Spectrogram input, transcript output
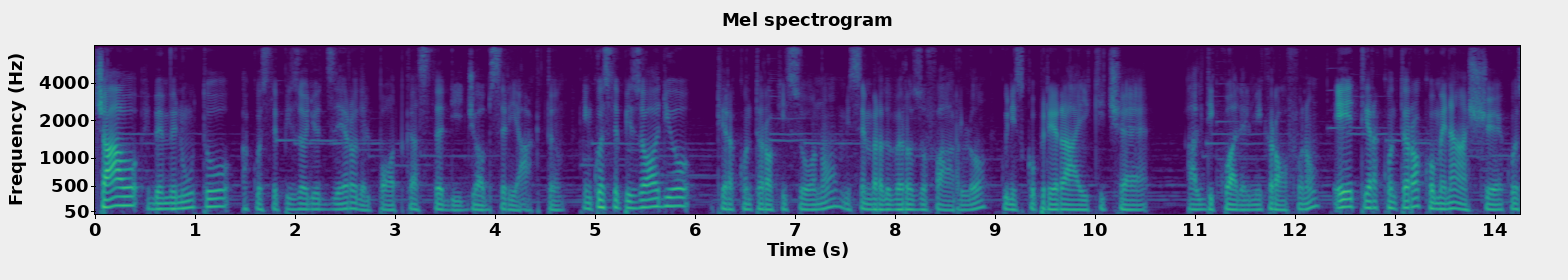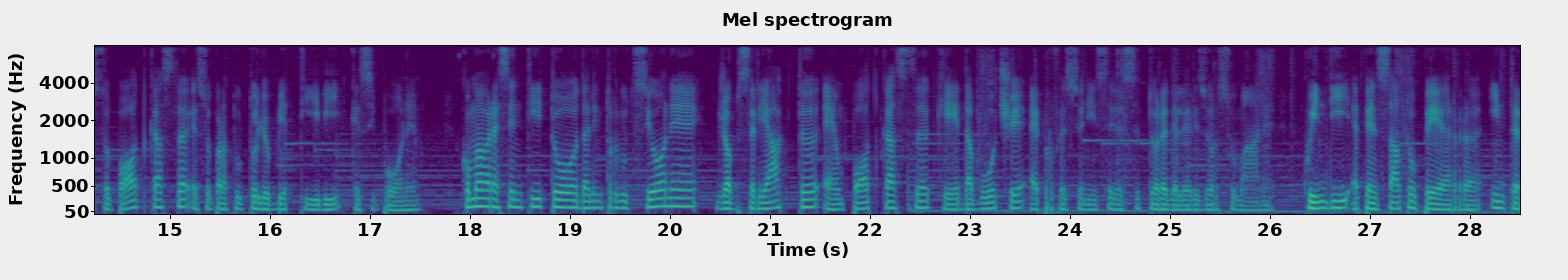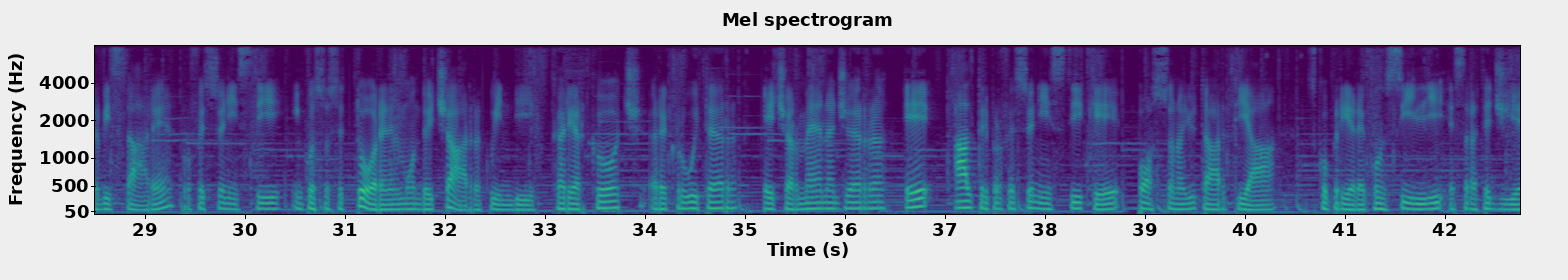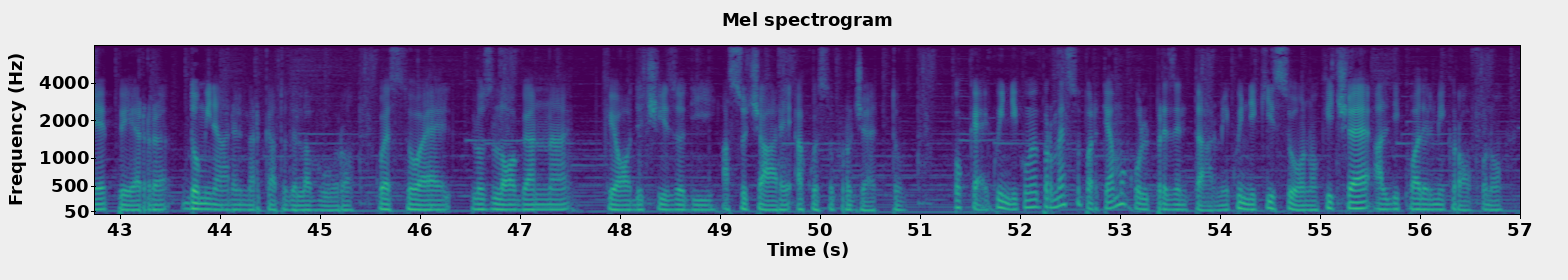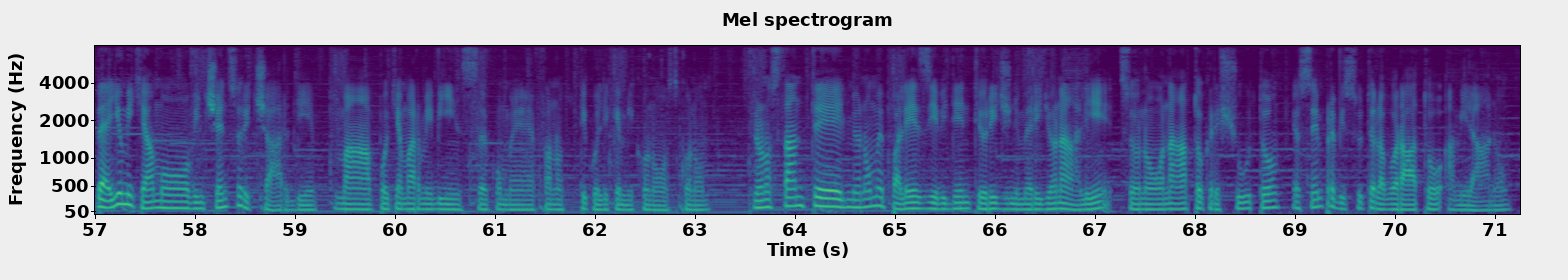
Ciao e benvenuto a questo episodio 0 del podcast di Jobs React. In questo episodio ti racconterò chi sono, mi sembra doveroso farlo, quindi scoprirai chi c'è al di qua del microfono e ti racconterò come nasce questo podcast e soprattutto gli obiettivi che si pone. Come avrai sentito dall'introduzione, Jobs React è un podcast che dà voce ai professionisti del settore delle risorse umane, quindi è pensato per intervistare professionisti in questo settore, nel mondo HR, quindi career coach, recruiter, HR manager e altri professionisti che possono aiutarti a scoprire consigli e strategie per dominare il mercato del lavoro. Questo è lo slogan che ho deciso di associare a questo progetto. Ok, quindi come promesso partiamo col presentarmi, quindi chi sono, chi c'è al di qua del microfono. Beh, io mi chiamo Vincenzo Ricciardi, ma puoi chiamarmi Vince come fanno tutti quelli che mi conoscono. Nonostante il mio nome palesi evidenti origini meridionali, sono nato, cresciuto e ho sempre vissuto e lavorato a Milano.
